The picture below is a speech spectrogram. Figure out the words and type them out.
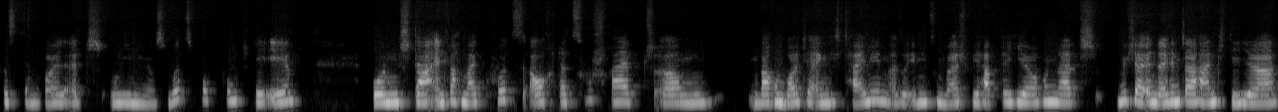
christianreul.uni-würzburg.de und da einfach mal kurz auch dazu schreibt, ähm, warum wollt ihr eigentlich teilnehmen? Also eben zum Beispiel habt ihr hier 100 Bücher in der Hinterhand, die ihr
